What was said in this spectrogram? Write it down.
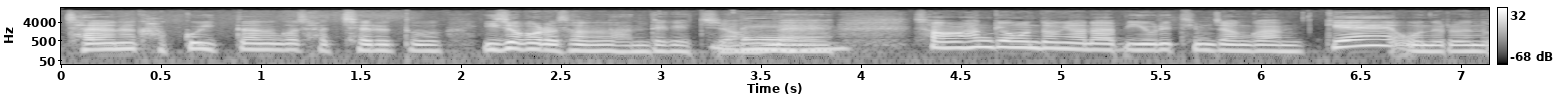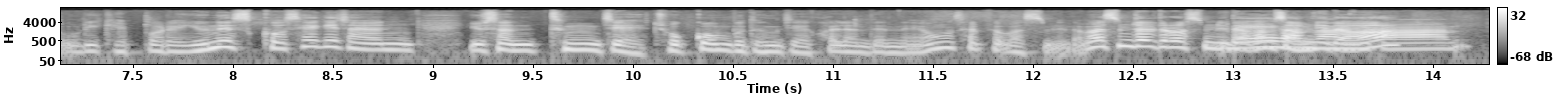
자연을 갖고 있다는 것 자체를 또 잊어버려서는 안 되겠죠. 네. 네. 서울 환경운동연합 이우리 팀장과 함께 오늘은 우리 갯벌의 유네스코 세계자연유산 등재 조건부 등재 관련된 내용 살펴봤습니다. 말씀 잘 들었습니다. 네, 감사합니다. 감사합니다.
